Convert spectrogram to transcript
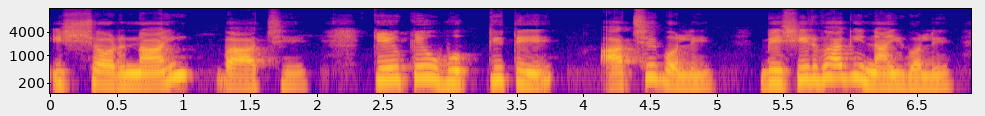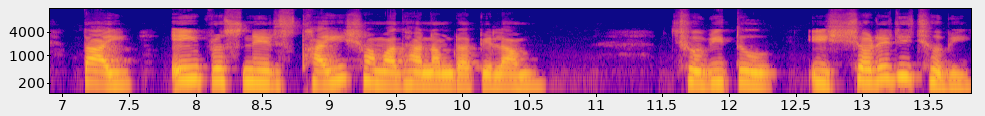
ঈশ্বর নাই বা আছে। কেউ কেউ ভক্তিতে আছে বলে, বেশিরভাগই নাই বলে। তাই এই প্রশ্নের স্থায়ী সমাধান আমরা পেলাম। ছবি তো ঈশ্বরেরই ছবি।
